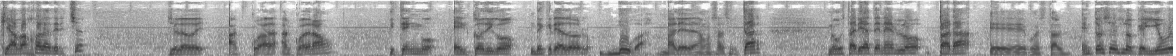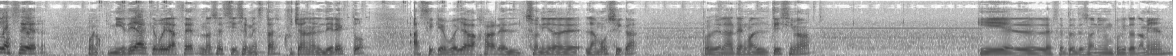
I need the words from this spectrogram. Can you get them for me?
que abajo a la derecha yo le doy al cuadrado y tengo el código de creador Buga, ¿vale? Le damos a aceptar. Me gustaría tenerlo para, eh, pues tal. Entonces lo que yo voy a hacer, bueno, mi idea que voy a hacer, no sé si se me está escuchando en el directo, así que voy a bajar el sonido de la música, porque la tengo altísima. Y el efecto de sonido un poquito también.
